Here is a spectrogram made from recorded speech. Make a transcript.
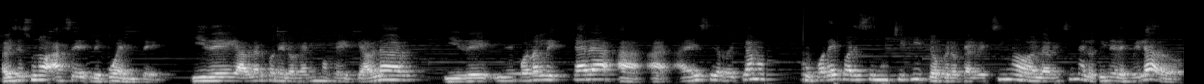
A veces uno hace de puente y de hablar con el organismo que hay que hablar y de, y de ponerle cara a, a- a ese reclamo que por ahí parece muy chiquito, pero que al vecino, la vecina lo tiene desvelado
